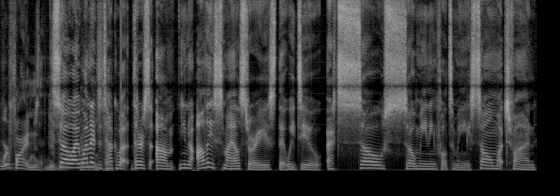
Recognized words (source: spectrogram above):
we're fine. So I wanted to little talk about there's um you know all these smile stories that we do are so so meaningful to me so much fun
